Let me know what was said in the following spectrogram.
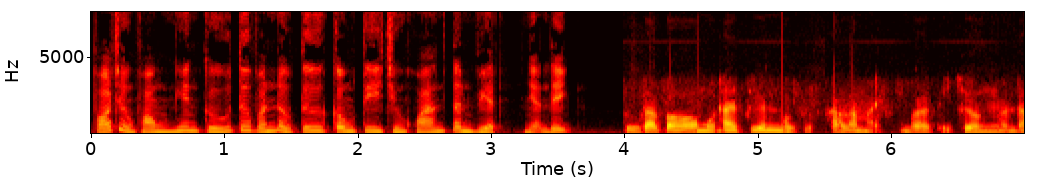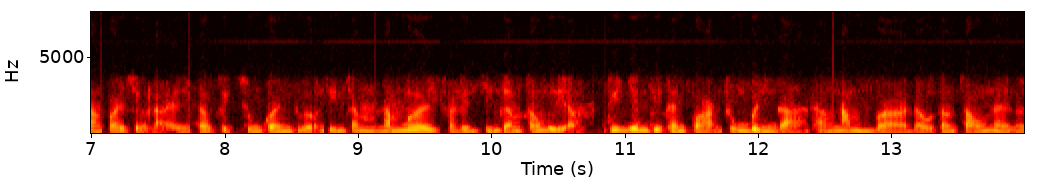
Phó trưởng phòng nghiên cứu tư vấn đầu tư công ty chứng khoán Tân Việt nhận định. Chúng ta có một hai phiên hồi khá là mạnh và thị trường đang quay trở lại giao dịch xung quanh ngưỡng 950 cho đến 960 điểm. Tuy nhiên thì thanh khoản trung bình cả tháng 5 và đầu tháng 6 này nó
